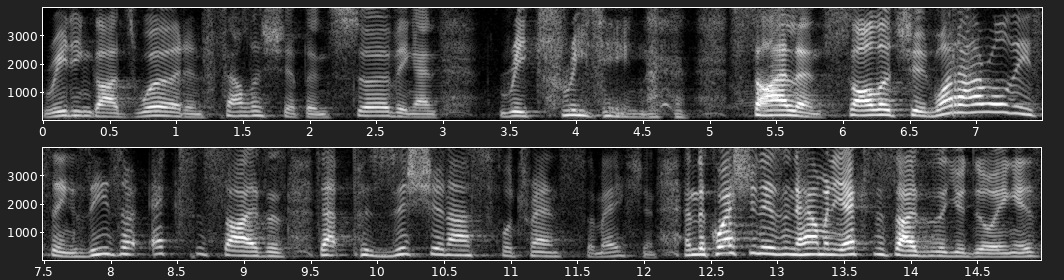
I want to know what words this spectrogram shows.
reading God's word and fellowship and serving and retreating, silence, solitude. What are all these things? These are exercises that position us for transformation. And the question isn't how many exercises are you doing, is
